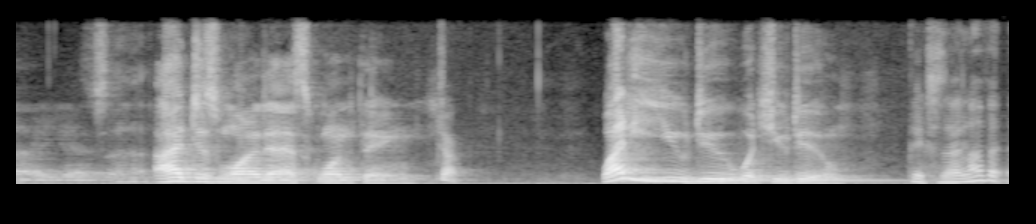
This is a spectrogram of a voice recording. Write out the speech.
Uh, yes. I just wanted to ask one thing. Sure. Why do you do what you do? Because I love it.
